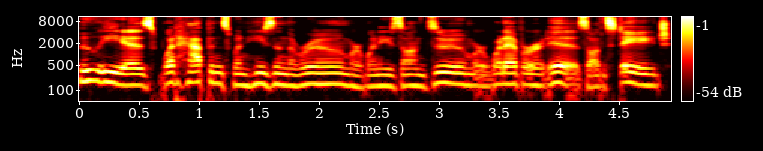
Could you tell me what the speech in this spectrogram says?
who he is, what happens when he's in the room or when he's on Zoom or whatever it is on stage,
